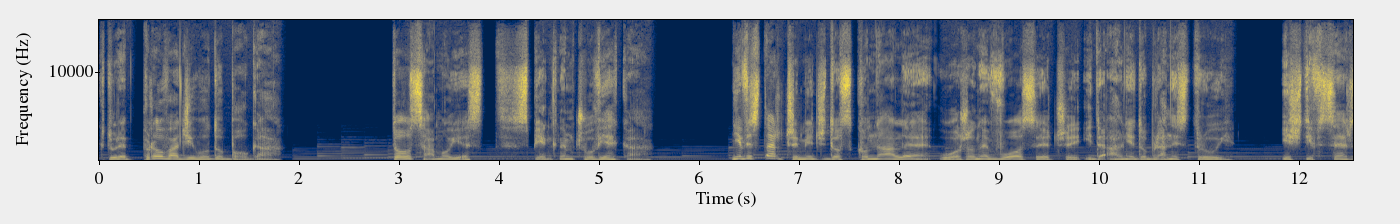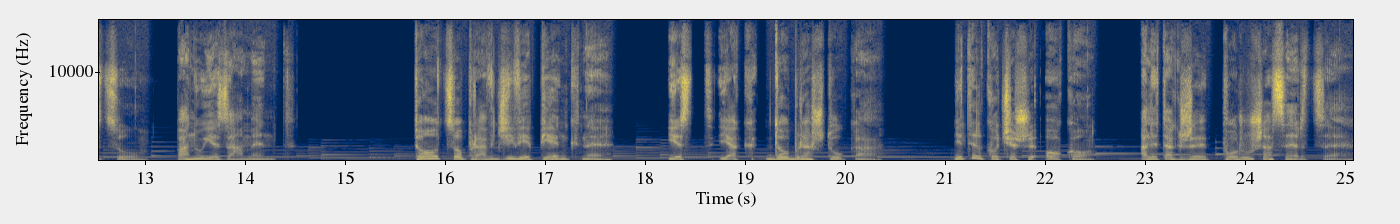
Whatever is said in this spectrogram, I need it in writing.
które prowadziło do Boga. To samo jest z pięknem człowieka. Nie wystarczy mieć doskonale ułożone włosy czy idealnie dobrany strój, jeśli w sercu panuje zamęt. To, co prawdziwie piękne, jest jak dobra sztuka. Nie tylko cieszy oko, ale także porusza serce.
